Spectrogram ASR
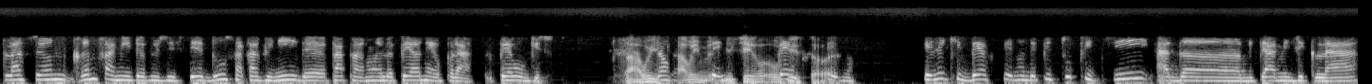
place, c'est une grande famille de musiciens, d'où ça a venu de papa, moi, le père place, le père Auguste. Ah oui, Donc, ah oui, mais c'est Auguste. C'est lui qui berce nous depuis tout petit à dans la musique là.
